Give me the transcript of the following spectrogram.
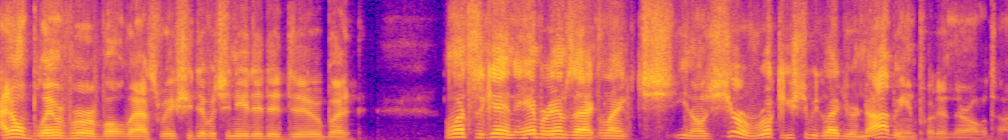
I don't blame her for her vote last week. She did what she needed to do. But once again, Amber M's acting like, you know, you're a rookie. You should be glad you're not being put in there all the time.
